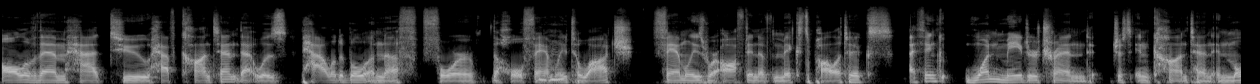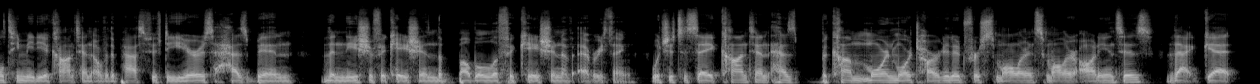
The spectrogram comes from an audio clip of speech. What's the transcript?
all of them had to have content that was palatable enough for the whole family mm-hmm. to watch. Families were often of mixed politics. I think one major trend just in content, in multimedia content over the past 50 years has been the nicheification, the bubbleification of everything, which is to say, content has become more and more targeted for smaller and smaller audiences that get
